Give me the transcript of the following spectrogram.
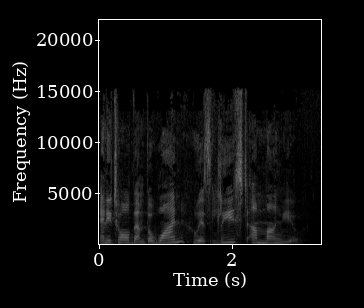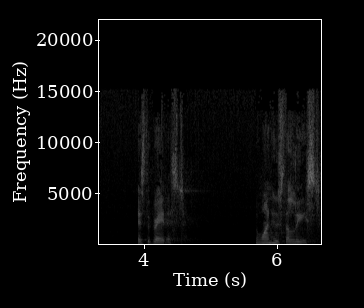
and he told them, The one who is least among you is the greatest. The one who's the least.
